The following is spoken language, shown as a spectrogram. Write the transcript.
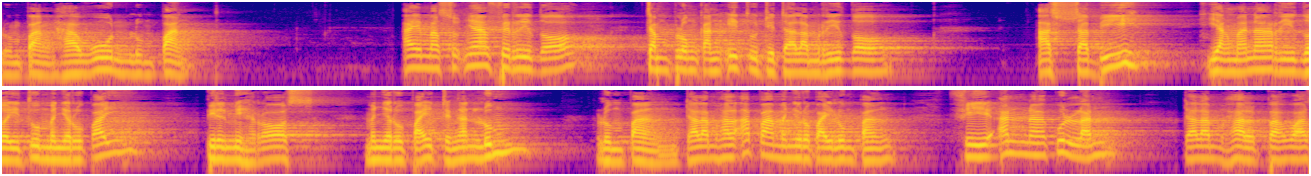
lumpang, hawun lumpang. Ay maksudnya firridho, cemplungkan itu di dalam ridho. Asyabih, yang mana ridho itu menyerupai bil mihros, menyerupai dengan lum, lumpang. Dalam hal apa menyerupai lumpang? Fi anna kullan, dalam hal bahwa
